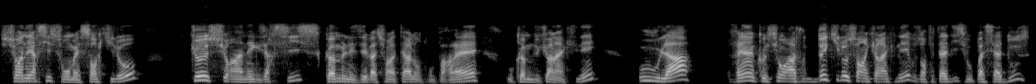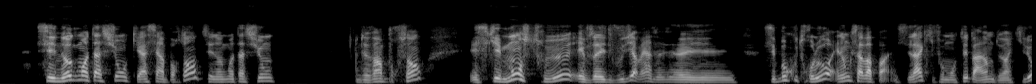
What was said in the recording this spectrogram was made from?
sur un exercice où on met 100 kg que sur un exercice comme les évasions latérales dont on parlait, ou comme du curl incliné, où là, rien que si on rajoute 2 kilos sur un cœur incliné, vous en faites à 10 et vous passez à 12, c'est une augmentation qui est assez importante, c'est une augmentation de 20%, et ce qui est monstrueux, et vous allez vous dire, euh, c'est beaucoup trop lourd, et donc ça va pas. C'est là qu'il faut monter par exemple de 1 kg,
